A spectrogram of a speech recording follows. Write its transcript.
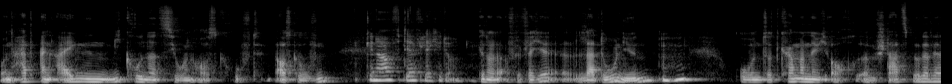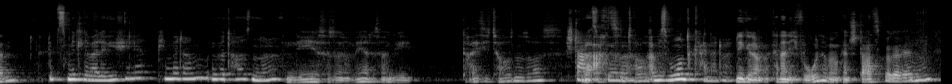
und hat einen eigenen Mikronation ausgerufen, ausgerufen. Genau auf der Fläche da unten. Genau, auf der Fläche, Ladonien. Mhm. Und dort kann man nämlich auch ähm, Staatsbürger werden. Gibt es mittlerweile wie viele? Pi mal Daumen? Über 1000, oder? Nee, das war sogar noch mehr, das waren irgendwie 30.000 oder sowas. Staatsbürger. Oder 18.000. Aber es wohnt keiner dort. Nee, genau, man kann da nicht wohnen, aber man kann Staatsbürger werden.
